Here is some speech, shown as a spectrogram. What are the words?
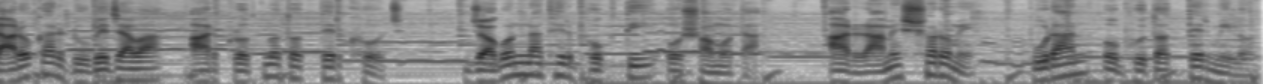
দ্বারকার ডুবে যাওয়া আর প্রত্নতত্ত্বের খোঁজ, জগন্নাথের ভক্তি ও সমতা, আর রামেশ্বরমে পুরাণ ও ভূতত্ত্বের মিলন।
